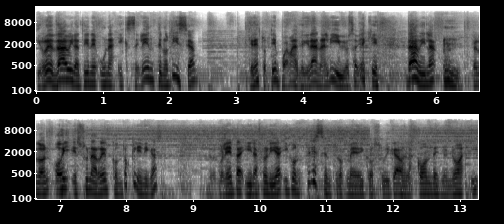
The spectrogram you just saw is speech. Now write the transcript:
Y Red Dávila tiene una excelente noticia, que en estos tiempos además es de gran alivio. ¿Sabías que Dávila, perdón, hoy es una red con dos clínicas, Recoleta y La Florida, y con tres centros médicos ubicados en Las Condes, Ñuñoa y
